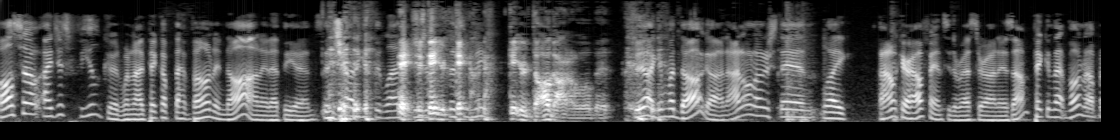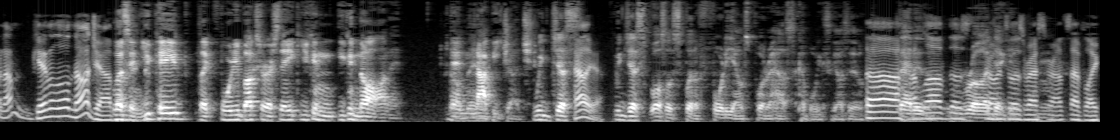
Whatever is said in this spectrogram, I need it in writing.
Also, I just feel good when I pick up that bone and gnaw on it at the end and try to get the last. Hey, just get your get, get your dog on a little bit. Yeah, get my dog on. I don't understand. Like, I don't care how fancy the restaurant is. I'm picking that bone up and I'm getting a little gnaw job. Listen, you paid like forty bucks for a steak. You can you can gnaw on it and Oh, man. not be judged. We just hell yeah. we just also split a forty ounce porterhouse a couple weeks ago too. Uh, That I is love those going ridiculous. to those restaurants. Have like,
